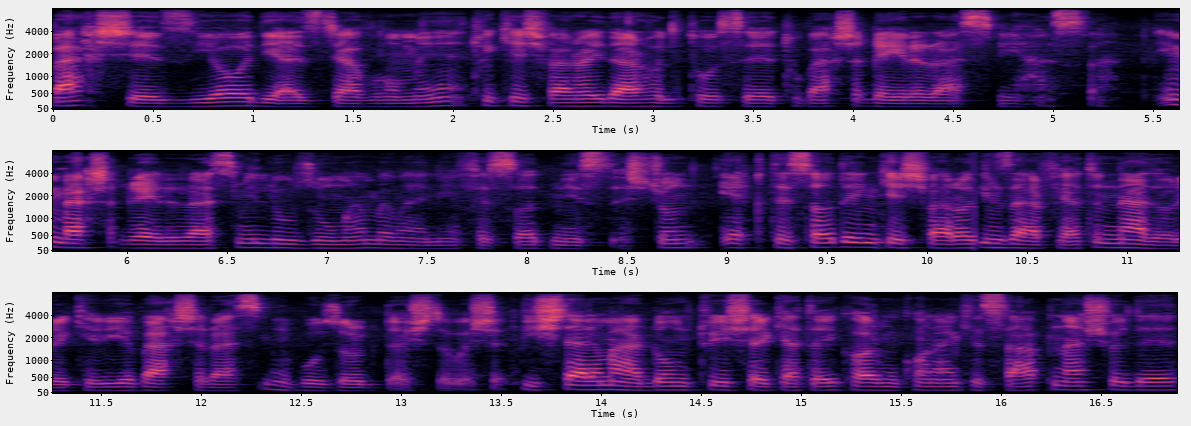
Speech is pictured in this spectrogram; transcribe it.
بخش زیادی از جوامع تو کشورهای در حال توسعه تو بخش غیر رسمی هستن. این بخش غیر رسمی لزوما به معنی فساد نیستش چون اقتصاد این کشورها این ظرفیت رو نداره که یه بخش رسمی بزرگ داشته باشه. بیشتر مردم توی شرکت هایی کار می‌کنن که ثبت نشده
